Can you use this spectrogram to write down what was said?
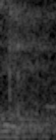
14.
